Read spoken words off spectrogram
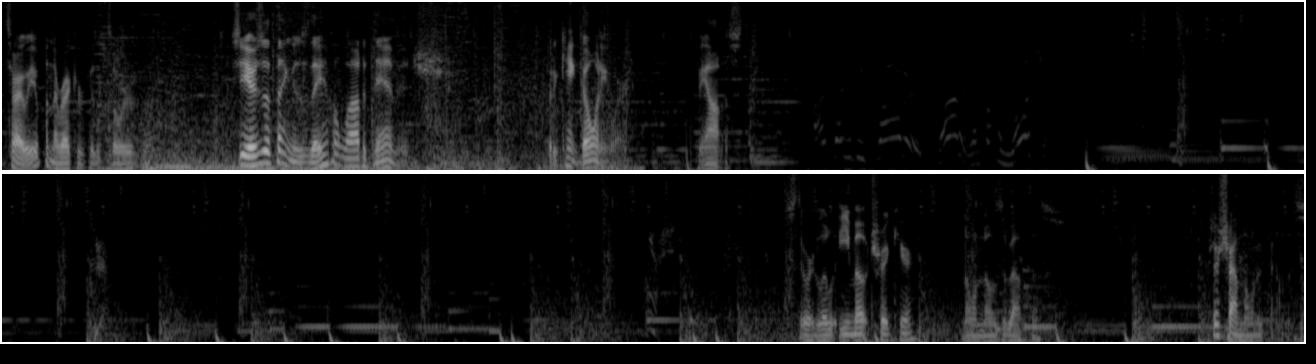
It's alright, we opened the record for the Torb. but- See, here's the thing: is they have a lot of damage, but it can't go anywhere. To be honest. Do our little emote trick here. No one knows about this. Pretty sure I'm the one who found this.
